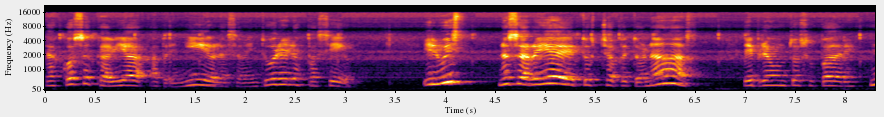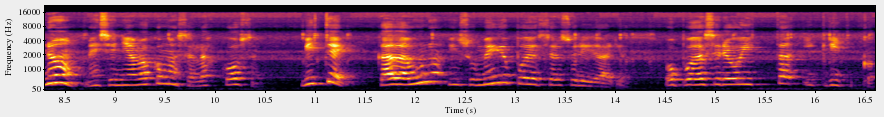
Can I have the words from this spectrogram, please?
las cosas que había aprendido, las aventuras y los paseos. ¿Y Luis no se ría de tus chapetonadas? le preguntó su padre. No, me enseñaba cómo hacer las cosas. ¿Viste? Cada uno en su medio puede ser solidario o puede ser egoísta y crítico.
